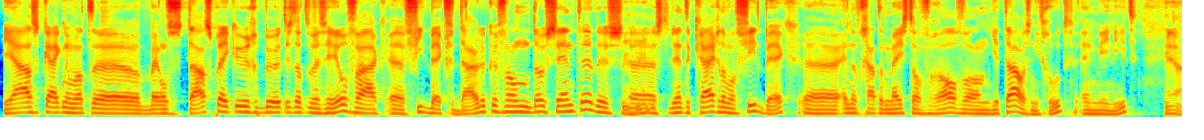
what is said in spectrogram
Ja, als ik kijk naar wat eh, bij onze taalspreekuur gebeurt, is dat we heel vaak eh, feedback verduidelijken van docenten. Dus eh, Mhm. studenten krijgen dan wel feedback. eh, en dat gaat dan meestal vooral van je taal is niet goed en meer niet. Ja.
